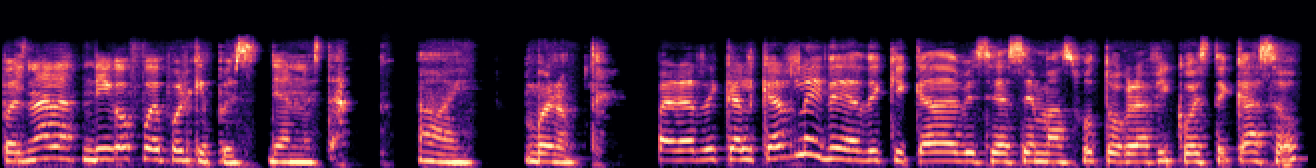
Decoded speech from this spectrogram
Pues nada, digo fue porque pues ya no está. Ay, bueno, para recalcar la idea de que cada vez se hace más fotográfico este caso,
